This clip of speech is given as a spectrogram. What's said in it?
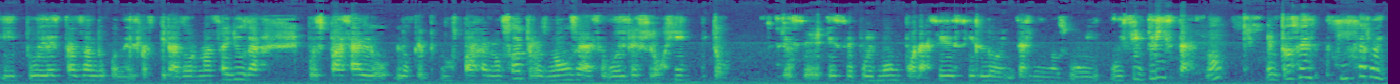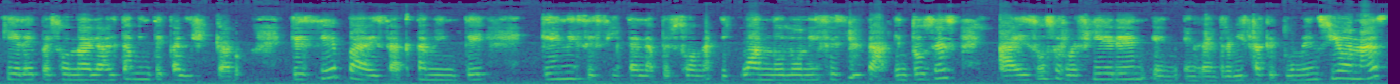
y tú le estás dando con el respirador más ayuda, pues pasa lo, que nos pasa a nosotros, ¿no? O sea, se vuelve flojito ese, ese pulmón, por así decirlo, en términos muy, muy simplistas, ¿no? Entonces, sí se requiere personal altamente calificado que sepa exactamente qué necesita la persona y cuándo lo necesita. Entonces, a eso se refieren en, en la entrevista que tú mencionas.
